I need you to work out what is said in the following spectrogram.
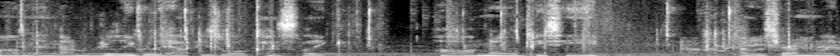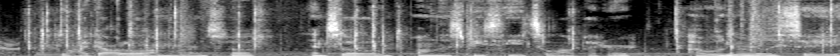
Um, and I'm really really happy as well because like uh, on my old PC I was starting to like lag out a lot more and stuff. And so on this PC it's a lot better. I wouldn't really say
